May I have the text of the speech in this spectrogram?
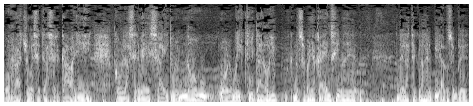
borracho que se te acercaba allí con la cerveza y tú, no, o el whisky y tal, oye, no se vaya a caer encima de... de las teclas del piano, siempre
